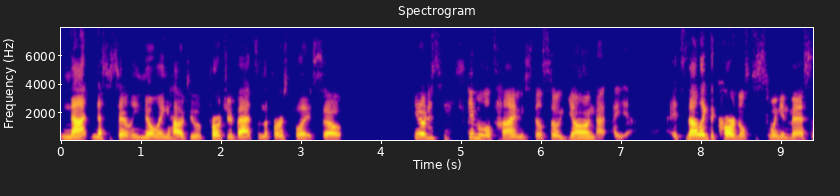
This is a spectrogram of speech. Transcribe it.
not necessarily knowing how to approach your bats in the first place. So, you know, just, just give him a little time. He's still so young. I, I, it's not like the Cardinals to swing and miss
